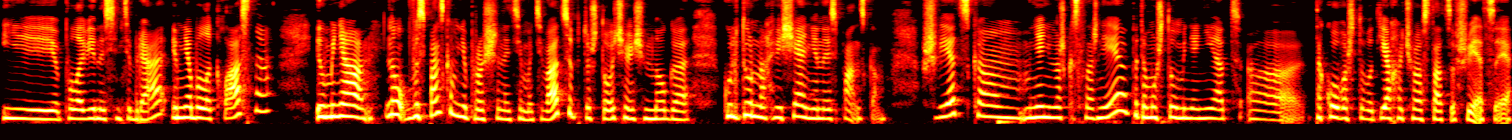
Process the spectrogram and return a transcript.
и половина сентября, и мне было классно, и у меня, ну, в испанском мне проще найти мотивацию, потому что очень-очень много культурных вещей, они на испанском. В шведском мне немножко сложнее, потому что у меня нет э, такого, что вот я хочу остаться в Швеции.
